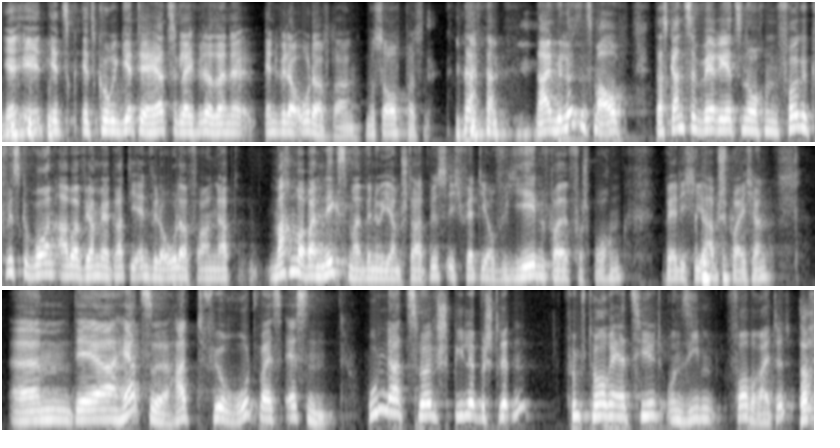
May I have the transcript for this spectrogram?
Ja, jetzt, jetzt korrigiert der Herze gleich wieder seine Entweder-Oder-Fragen. Musst du aufpassen. Nein, wir lösen es mal auf. Das Ganze wäre jetzt noch ein Folgequiz geworden, aber wir haben ja gerade die Entweder-Oder-Fragen gehabt. Machen wir beim nächsten Mal, wenn du hier am Start bist. Ich werde die auf jeden Fall versprochen, werde ich hier abspeichern. Ähm, der Herze hat für Rot-Weiß Essen 112 Spiele bestritten, fünf Tore erzielt und sieben vorbereitet. Doch,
